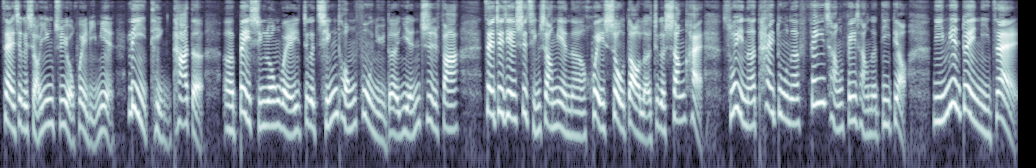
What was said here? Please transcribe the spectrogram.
在这个小英之友会里面力挺他的呃被形容为这个情同父女的颜志发，在这件事情上面呢会受到了这个伤害，所以呢态度呢非常非常的低调。你面对你在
